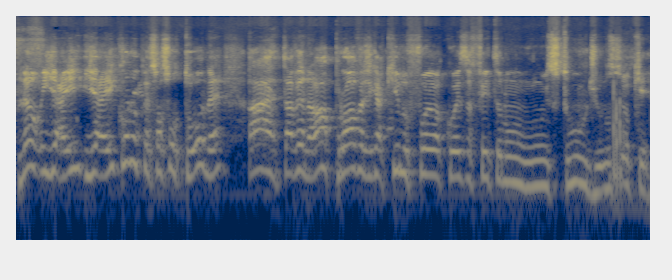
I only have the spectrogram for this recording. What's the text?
Não, e aí, e aí quando o pessoal soltou, né? Ah, tá vendo? Ah, a prova de que aquilo foi uma coisa feita num, num estúdio, não sei o quê.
